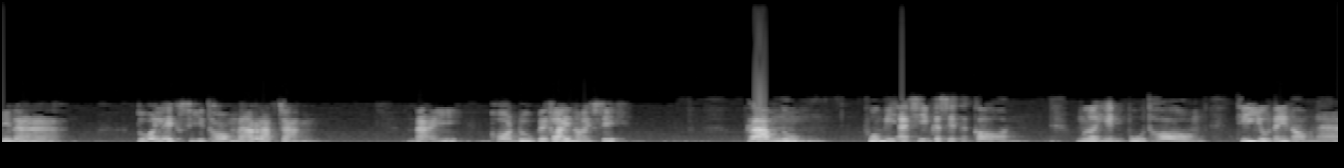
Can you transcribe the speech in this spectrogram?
นี่นา ตัวเล็กสีทองน่ารักจัง ไหน ขอดูใกล้ๆหน่อยสิ พรามหนุ่ม ผู้มีอาชีพเกษตรกร เมื่อเห็นปูทองที่อยู่ในหนองน้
